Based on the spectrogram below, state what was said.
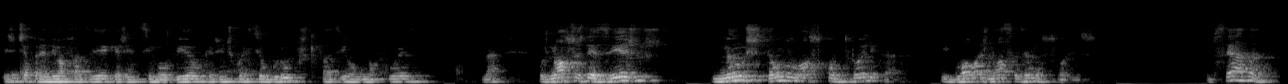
Que a gente aprendeu a fazer, que a gente se envolveu, que a gente conheceu grupos que faziam alguma coisa. Né? Os nossos desejos não estão no nosso controle, cara. Igual as nossas emoções. Observa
